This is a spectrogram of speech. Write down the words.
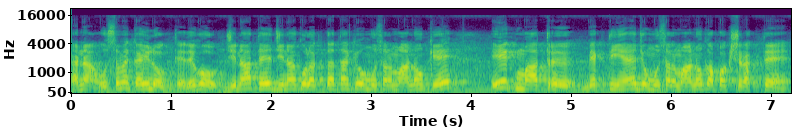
है ना? उस समय कई लोग थे। देखो, जिना थे जिना को लगता था कि वो मुसलमानों के एकमात्र व्यक्ति हैं जो मुसलमानों का पक्ष रखते हैं।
